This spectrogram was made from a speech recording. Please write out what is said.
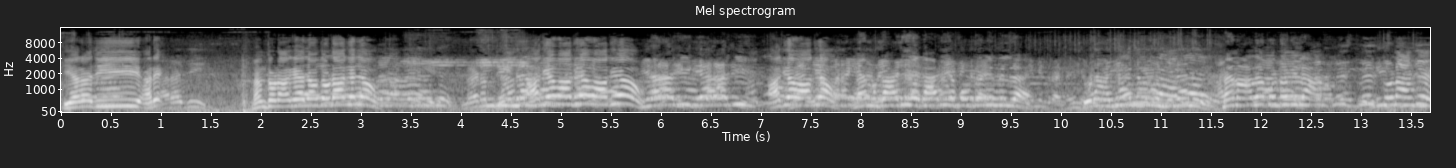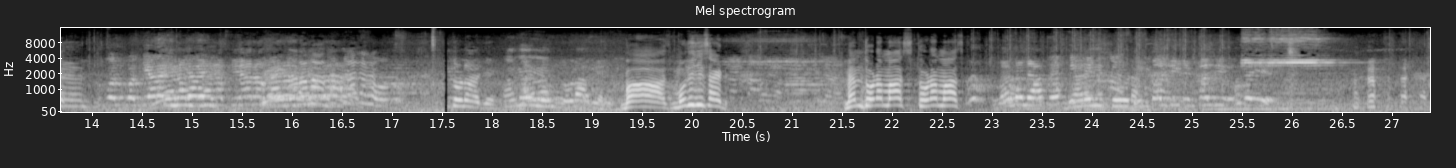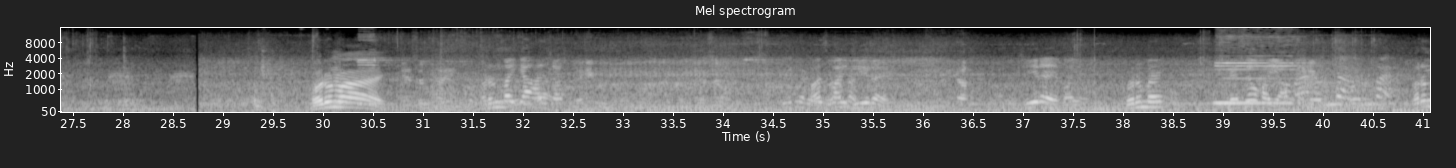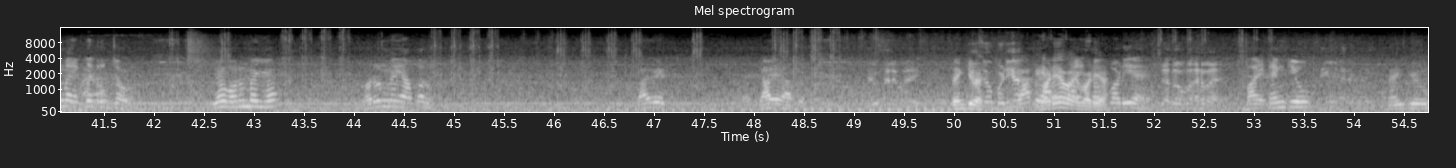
कियारा जी अरे। मैम थोड़ा आगे आ जाओ थोड़ा आगे जाओ। मैडम जी आगे आओ आगे आओ आगे आओ। जी आगे आओ आगे आओ। मैम गाड़ी है गाड़ी है फ़ोटो नहीं मिल रहा है। थोड़ा आगे आ जाओ मिला नहीं। मैम आधा फ़ोटो मिला। प्लीज़ थोड़ा आगे थोड़ा आगे। थोड़ा आगे। बस मोदी जी साइड। मैम थोड़ा मास्क थोड़ा मास्क। मैम मैम यहाँ पे अरे ये थोड़ा डिंपल जी डिंपल जी रुक जाइए वरुण भाई। अरुण भाई क्या हाल चाल? बस भाई जी रहे। जी रहे भाई। वरुण भाई। कैसे हो भाई आप? वरुण भाई एक मिनट रुक जाओ। ये वरुण भाई क्या वरुण मैं यहाँ पर भाई वेट क्या यहाँ पे थैंक यू बढ़िया। बढ़िया भाई बढ़िया बढ़िया। है। चलो bye bye bye thank you thank you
